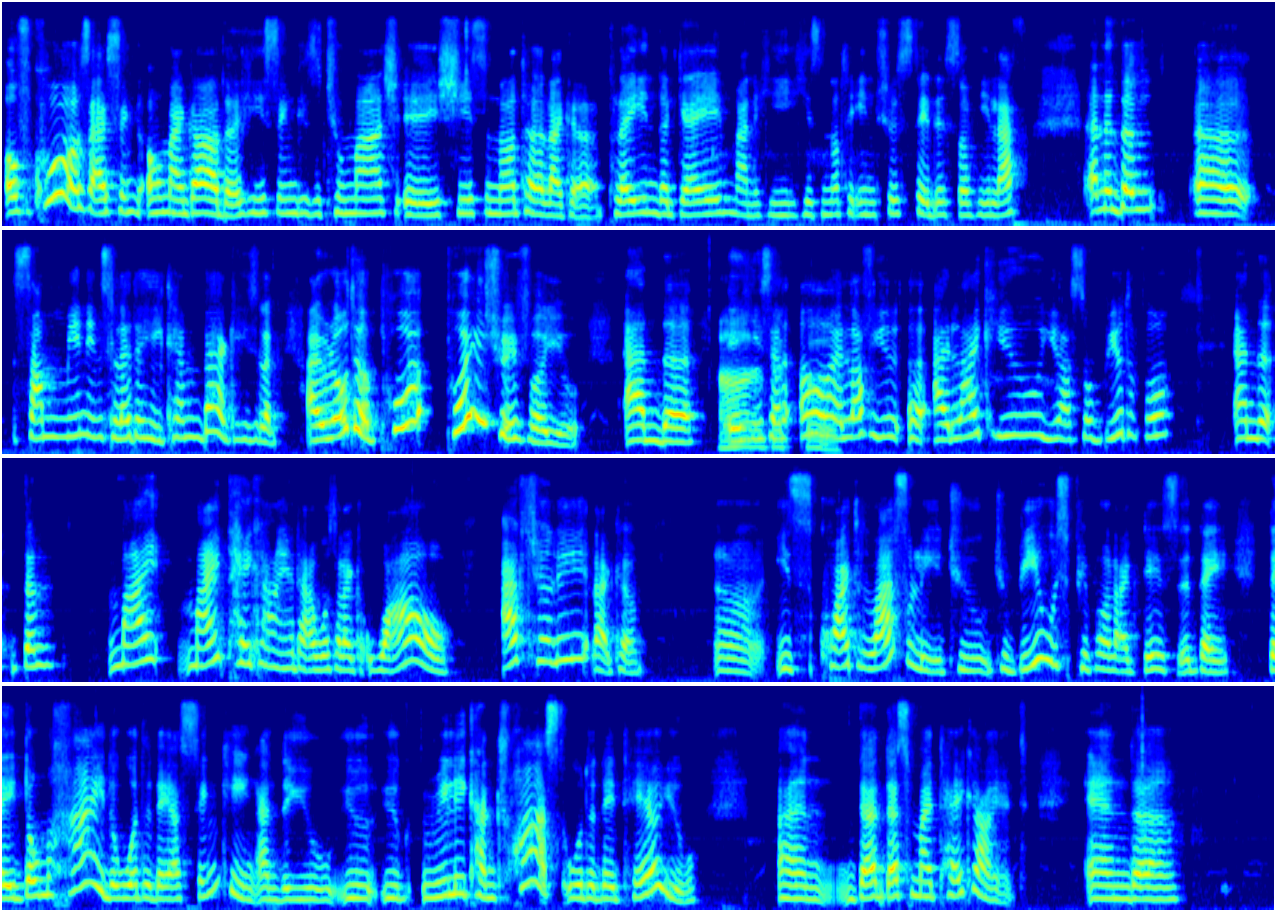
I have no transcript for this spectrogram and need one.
of course, I think, oh my God, he thinks it's too much. Uh, she's not uh, like uh, playing the game and he, he's not interested. So he left. And then uh, some minutes later, he came back. He's like, I wrote a po- poetry for you. And uh, oh, he said, oh, cool. oh, I love you. Uh, I like you. You are so beautiful. And then my my take on it, I was like, wow, actually, like, uh, uh, it's quite lovely to to be with people like this. They they don't hide what they are thinking, and you you you really can trust what they tell you, and that that's my take on it. And uh,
